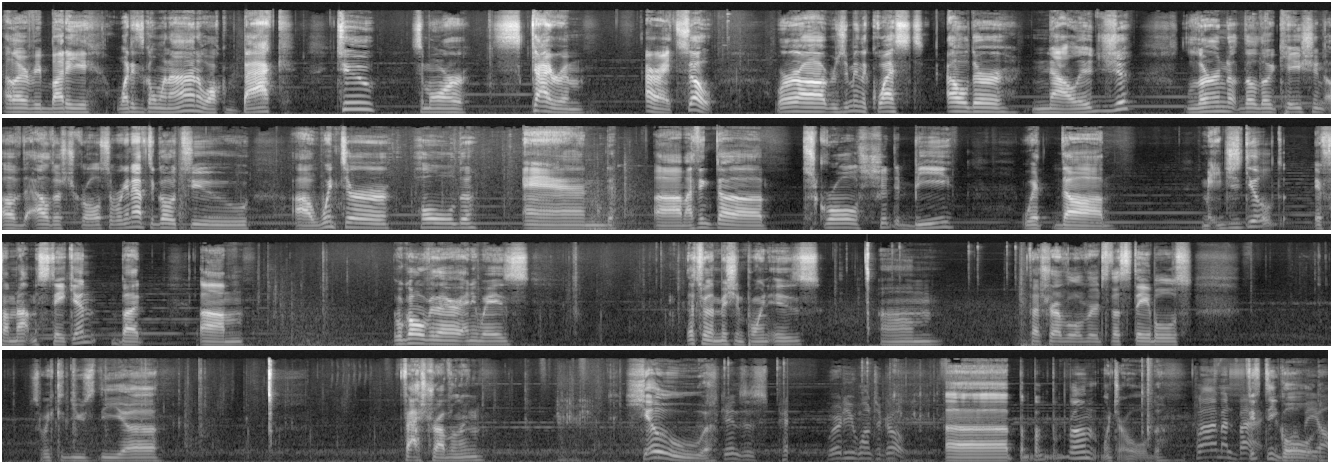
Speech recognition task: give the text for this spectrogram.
Hello everybody, what is going on? Welcome back to some more Skyrim. Alright, so, we're uh, resuming the quest, Elder Knowledge. Learn the location of the Elder Scroll. So we're going to have to go to uh, Winter Hold, and um, I think the scroll should be with the Mages Guild, if I'm not mistaken. But, um, we'll go over there anyways. That's where the mission point is. Um, fast travel over to the stables. So we could use the, uh, fast traveling. Yo! Where do you want to go? Uh, bum, bum, bum, bum, Winterhold. Climb and back. 50 We'll gold.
